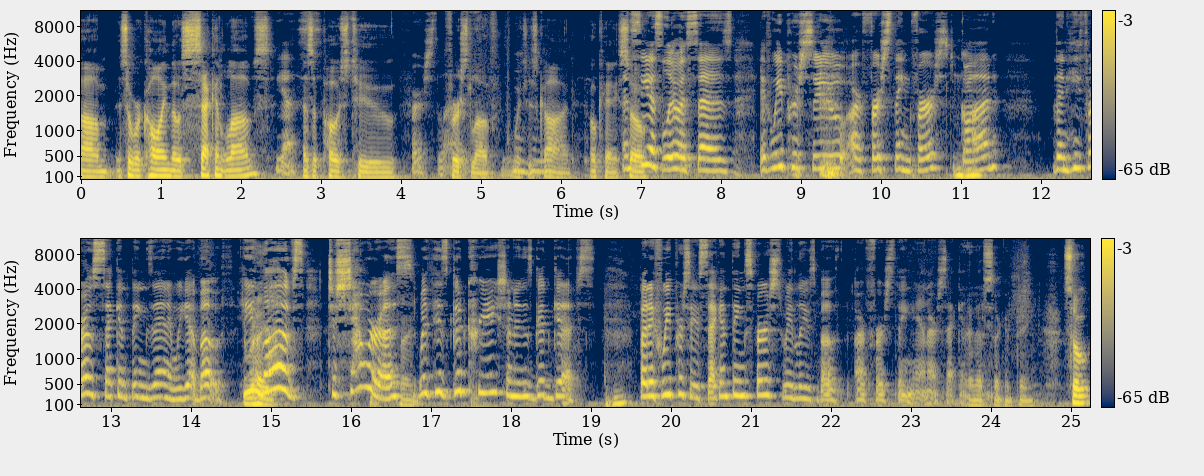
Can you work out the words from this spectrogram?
Um, so we're calling those second loves, yes. as opposed to first love. First love, which mm-hmm. is God. Okay, and so C.S. Lewis says if we pursue our first thing 1st mm-hmm. God, then He throws second things in, and we get both. He right. loves to shower us right. with His good creation and His good gifts. Mm-hmm. But if we pursue second things first, we lose both our first thing and our second. And a second thing. So,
